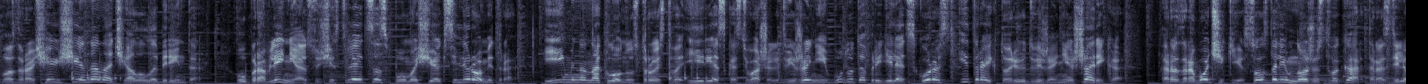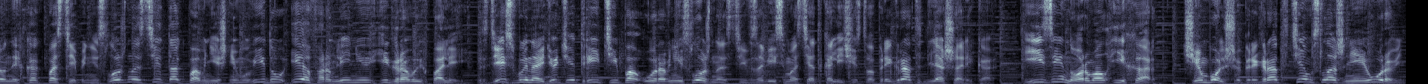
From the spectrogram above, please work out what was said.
возвращающие на начало лабиринта. Управление осуществляется с помощью акселерометра, и именно наклон устройства и резкость ваших движений будут определять скорость и траекторию движения шарика. Разработчики создали множество карт, разделенных как по степени сложности, так по внешнему виду и оформлению игровых полей. Здесь вы найдете три типа уровней сложности в зависимости от количества преград для шарика. Easy, Normal и Hard. Чем больше преград, тем сложнее уровень.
